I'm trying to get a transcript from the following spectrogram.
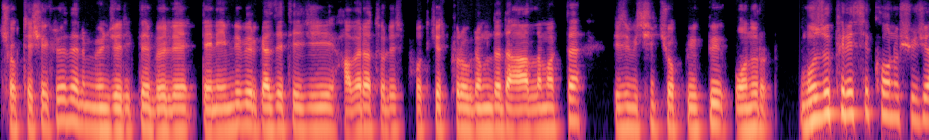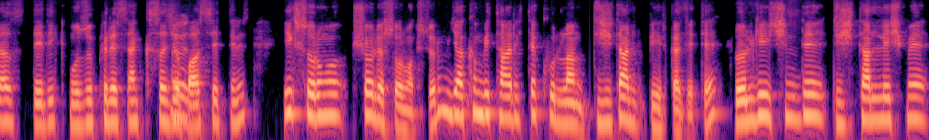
Çok teşekkür ederim. Öncelikle böyle deneyimli bir gazeteciyi Haber Atölyesi podcast programında da ağırlamak da bizim için çok büyük bir onur. Muzu Pres'i konuşacağız dedik. Muzu Pres'ten kısaca evet. bahsettiniz. İlk sorumu şöyle sormak istiyorum. Yakın bir tarihte kurulan dijital bir gazete bölge içinde dijitalleşme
